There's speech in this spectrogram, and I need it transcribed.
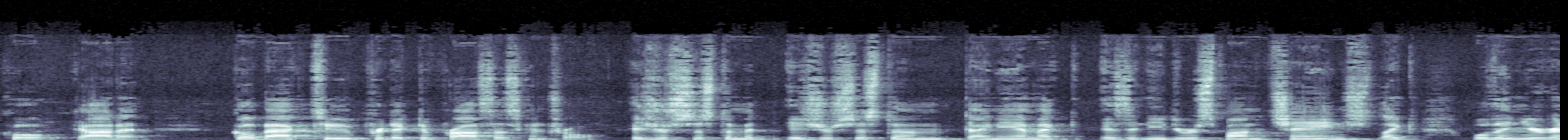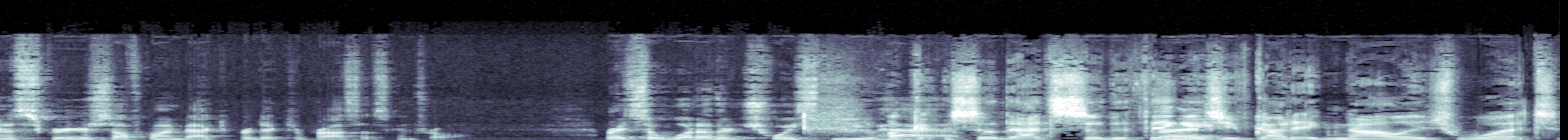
Cool, got it. Go back to predictive process control. Is your system is your system dynamic? Does it need to respond to change? Like, well, then you're going to screw yourself going back to predictive process control right? So what other choice do you have? Okay, so that's so the thing right? is you've got to acknowledge what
